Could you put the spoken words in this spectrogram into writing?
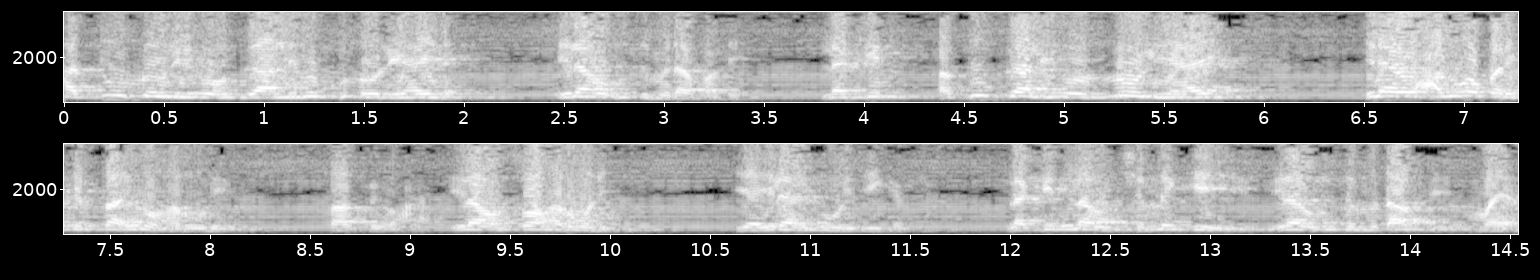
hadduu nool yaho gaalnimo ku nool yahayna ilah u dembi dhaaf fadhi laakiin hadduu gaal yaho nool yahay ilahay waxaad uga bari kartaa inuu hanuuniyo saas way ilahu soo hanuuni. Yaa ilahay u weydiin karta. Laakiin ilahu janno geeyo ilahu u dambi dhaaf maya.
